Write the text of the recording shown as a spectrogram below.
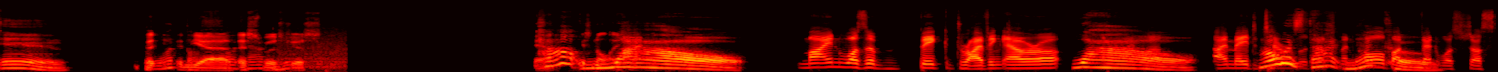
in. But What the yeah, fuck this was happened here? just. Yeah, How? it's not. Wow. Mine was a big driving error. Wow. I made a terrible is that judgment call, but that was just.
